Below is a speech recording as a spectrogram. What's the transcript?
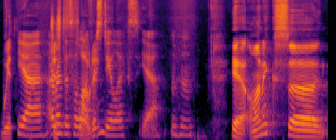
with Yeah, I read this a lot for floating? Steelix. Yeah. hmm Yeah, Onix. Uh,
